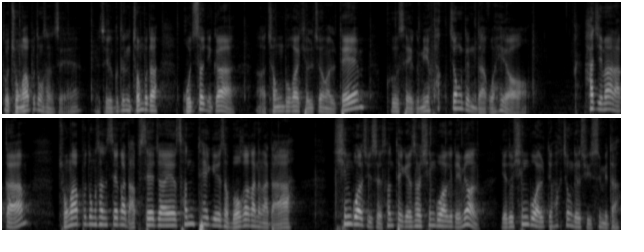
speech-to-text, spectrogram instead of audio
또 종합부동산세 그래서 이것들은 전부 다 고지서니까 아, 정부가 결정할 때 그 세금이 확정된다고 해요 하지만 아까 종합부동산세가 납세자의 선택에 의해서 뭐가 가능하다? 신고할 수 있어요. 선택해서 신고하게 되면 얘도 신고할 때 확정될 수 있습니다.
